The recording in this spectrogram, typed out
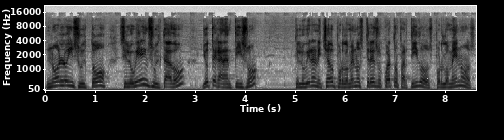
no lo insultó. Si lo hubiera insultado, yo te garantizo que lo hubieran echado por lo menos tres o cuatro partidos, por lo menos.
